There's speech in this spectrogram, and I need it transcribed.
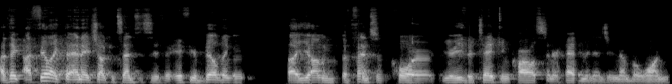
I think I feel like the NHL consensus if if you're building a young defensive core, you're either taking Karlsson or Hedman as your number one.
